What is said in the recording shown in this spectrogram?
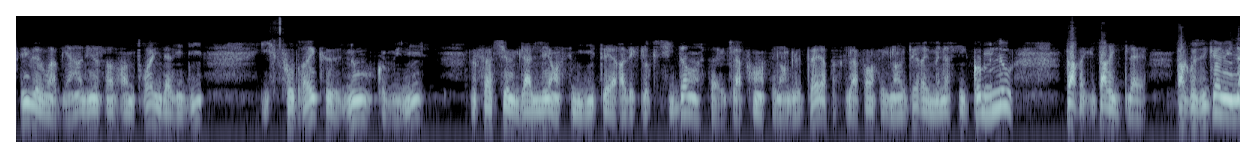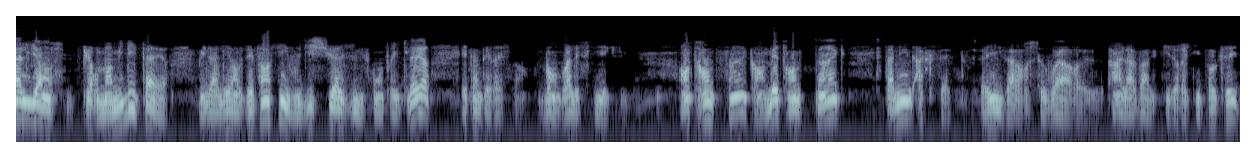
suivez-moi bien, en 1933, il avait dit, il faudrait que nous, communistes, nous fassions une alliance militaire avec l'Occident, avec la France et l'Angleterre, parce que la France et l'Angleterre est menacée comme nous par, par Hitler. Par conséquent, une alliance purement militaire, une alliance défensive ou dissuasive contre Hitler est intéressante. Bon, voilà ce qui est écrit. En 35, en mai 35, Staline accepte. Vous savez, il va recevoir euh, un Laval qui leur est hypocrite,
